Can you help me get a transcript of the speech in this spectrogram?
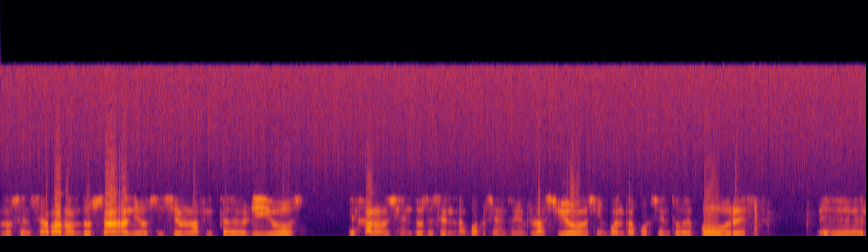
nos encerraron dos años, hicieron la fiesta de olivos, dejaron 160% de inflación, 50% de pobres, eh,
